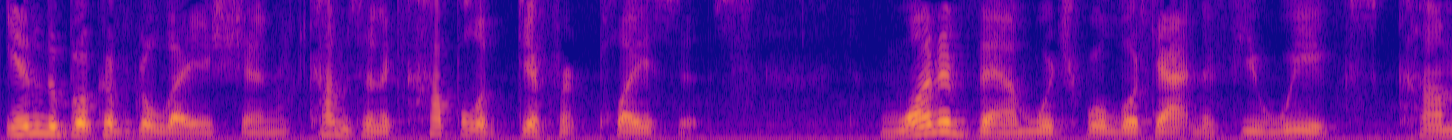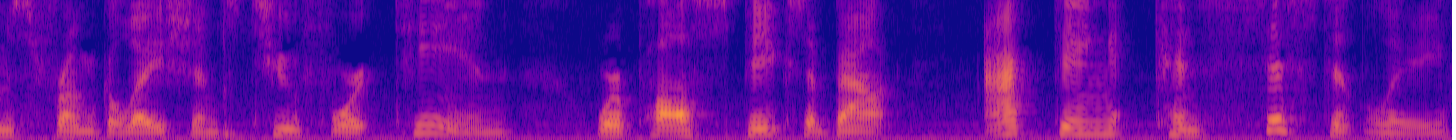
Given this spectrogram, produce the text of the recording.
in the book of Galatians comes in a couple of different places. One of them, which we'll look at in a few weeks, comes from Galatians 2:14, where Paul speaks about acting consistently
